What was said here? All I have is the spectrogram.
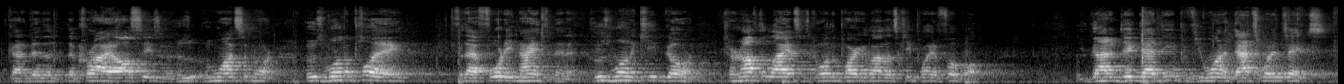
It's kind of been the, the cry all season. Who, who wants it more? Who's willing to play for that 49th minute? Who's willing to keep going? Turn off the lights. Let's go in the parking lot. Let's keep playing football. You've got to dig that deep if you want it. That's what it takes.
